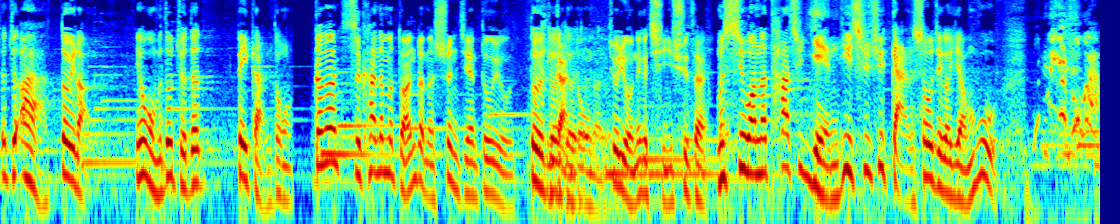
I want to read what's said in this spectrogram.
就觉得哎呀对了，因为我们都觉得被感动了。刚刚只看那么短短的瞬间，都有挺对对对感动的，对对就有那个情绪在。我们希望呢，他去演绎，去去感受这个人物。别说话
